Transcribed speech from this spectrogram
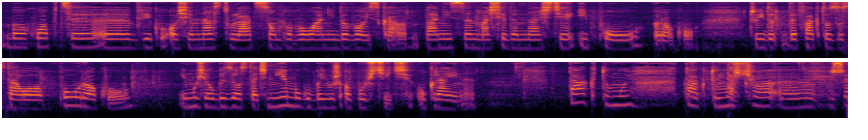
Bo chłopcy y, w wieku 18 lat są powołani do wojska. Pani syn ma 17,5 roku, czyli de, de facto zostało pół roku i musiałby zostać, nie mógłby już opuścić Ukrainy. Так, тому, так, тому Так. що е, вже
